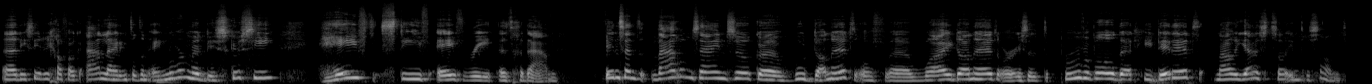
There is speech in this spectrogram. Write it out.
Uh, die serie gaf ook aanleiding tot een enorme discussie. Heeft Steve Avery het gedaan? Vincent, waarom zijn zulke who done it of uh, why done it or is it provable that he did it nou juist zo interessant?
